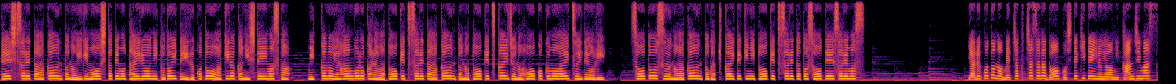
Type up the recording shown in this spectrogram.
停止されたアカウントの異議申し立ても大量に届いていることを明らかにしていますが、3日の夜半頃からは凍結されたアカウントの凍結解除の報告も相次いでおり、相当数のアカウントが機械的に凍結されたと想定されます。やることのめちゃくちゃさがどうこしてきているように感じます。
